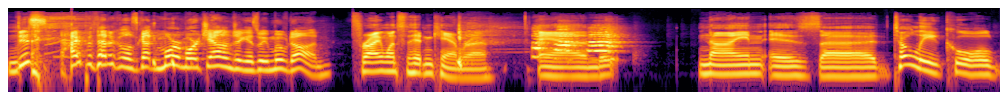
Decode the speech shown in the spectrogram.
this hypothetical has gotten more and more challenging as we moved on. Fry wants the hidden camera and Nine is uh, totally cool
